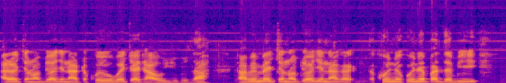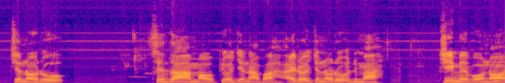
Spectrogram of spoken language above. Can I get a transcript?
အဲ့တော့ကျွန်တော်ပြောချင်တာတစ်ခွေကိုပဲကြိုက်တာကိုယူကစားဒါပေမဲ့ကျွန်တော်ပြောချင်တာကအခွေနှစ်ခွေနဲ့ပတ်သက်ပြီးကျွန်တော်တို့ စဉ်းစားရမှာကိုပြောချင်တာပါအဲ့တော့ကျွန်တော်တို့ဒီမှာကြည့်မယ်ပေါ့နော်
